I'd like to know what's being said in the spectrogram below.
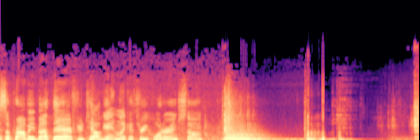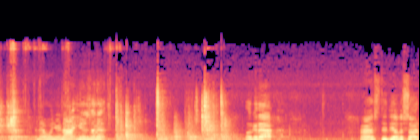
Yeah, so probably about there if you're tailgating like a three quarter inch stone. And then when you're not using it, look at that. All right, let's do the other side.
